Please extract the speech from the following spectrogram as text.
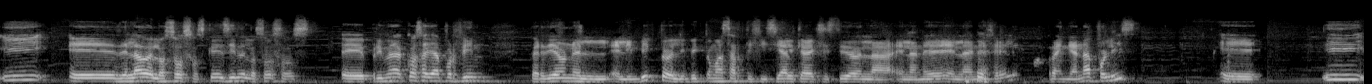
Y eh, del lado de los osos, ¿qué decir de los osos? Eh, primera cosa, ya por fin perdieron el, invicto, el invicto más artificial que ha existido en la, en la, en la NFL contra Indianapolis. Eh, y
